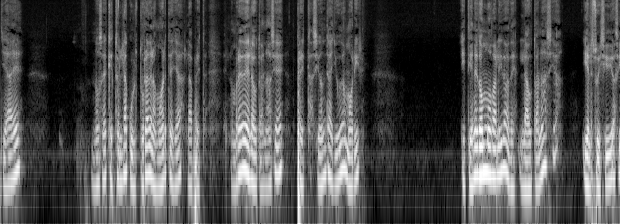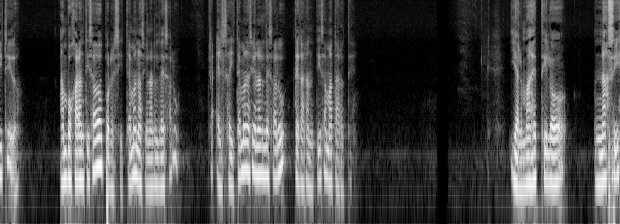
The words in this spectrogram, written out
ya es, no sé, que esto es la cultura de la muerte ya. La presta, el nombre de la eutanasia es prestación de ayuda a morir. Y tiene dos modalidades, la eutanasia y el suicidio asistido ambos garantizados por el Sistema Nacional de Salud. O sea, el Sistema Nacional de Salud te garantiza matarte. Y al más estilo nazi,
